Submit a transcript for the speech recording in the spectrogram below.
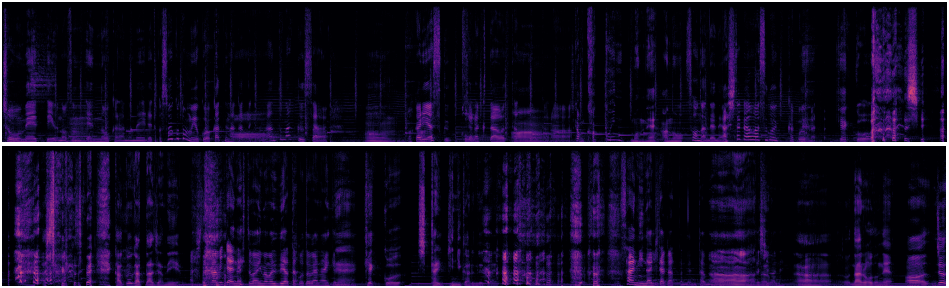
長命っていうの？その天皇からの命令とかそういうこともよく分かってなかったけどなんとなくさうん分かりやすすくキャラクターは立ってるから。しかもかっこいいもんね。あのそうなんだよね。明日側はすごいかっこよかった、ね結構 かっこよかったじゃねえよ。明日かみたいな人は今まで出会ったことがないけどね。ね結構しっかり筋肉あるんだよね。3になりたかったんだよね多分ああ私はね。ああなるほどね。ああじゃあ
